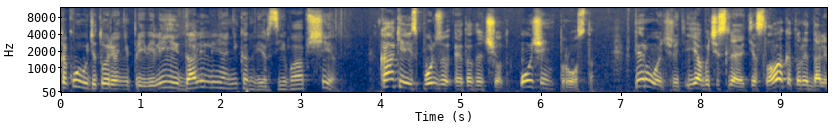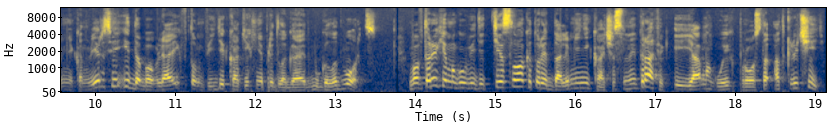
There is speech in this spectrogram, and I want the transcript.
какую аудиторию они привели и дали ли они конверсии вообще. Как я использую этот отчет? Очень просто. Первую очередь я вычисляю те слова, которые дали мне конверсии и добавляю их в том виде, как их мне предлагает Google AdWords. Во-вторых, я могу увидеть те слова, которые дали мне некачественный трафик, и я могу их просто отключить.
